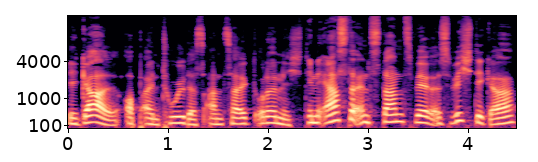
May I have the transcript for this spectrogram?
egal ob ein Tool das anzeigt oder nicht. In erster Instanz wäre es wichtiger,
